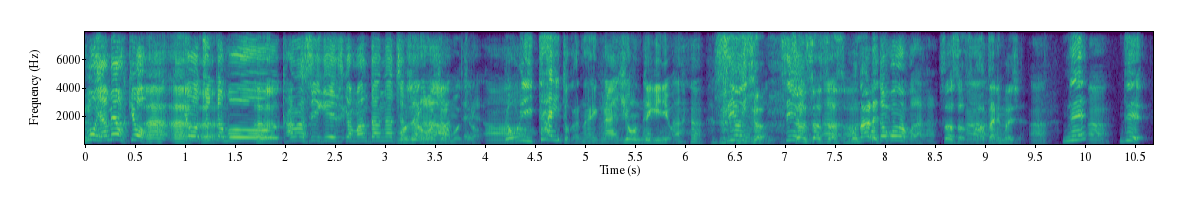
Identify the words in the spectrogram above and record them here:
もうやめよう今日。うんうん今日ちょっともううん悲しいゲージが満タンになっちゃもちろんったから。もちろんもちろんで俺痛いとかないから、基本的には。うん強いんだもん強いんだそうそうそうもう慣れてる。男の子だから。そうそうそう、ん当たり前じゃん、ね、で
